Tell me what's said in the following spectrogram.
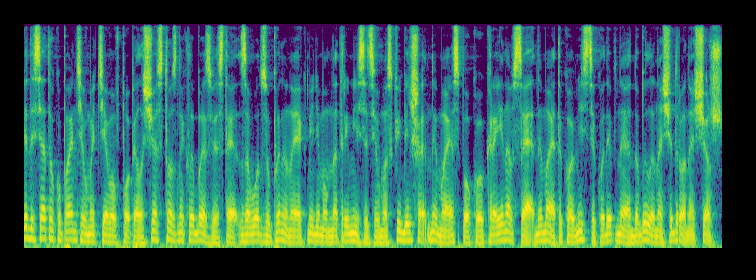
50 окупантів миттєво в попіл. Ще 100 зникли безвісти. Завод зупинено як мінімум на три місяці. В Москві більше немає спокою. Країна все немає такого місця, куди б не добили наші дрони. Що ж,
